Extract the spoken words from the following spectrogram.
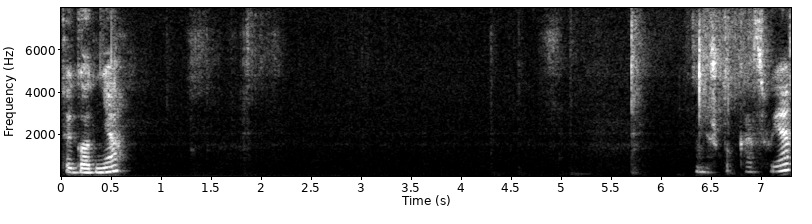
tygodnia. Już pokazuję.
